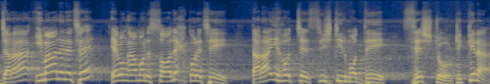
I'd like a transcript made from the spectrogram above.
যারা ইমান এনেছে এবং আমল সলেহ করেছে, তারাই হচ্ছে সৃষ্টির মধ্যে শ্রেষ্ঠ, ঠিক কিনা?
